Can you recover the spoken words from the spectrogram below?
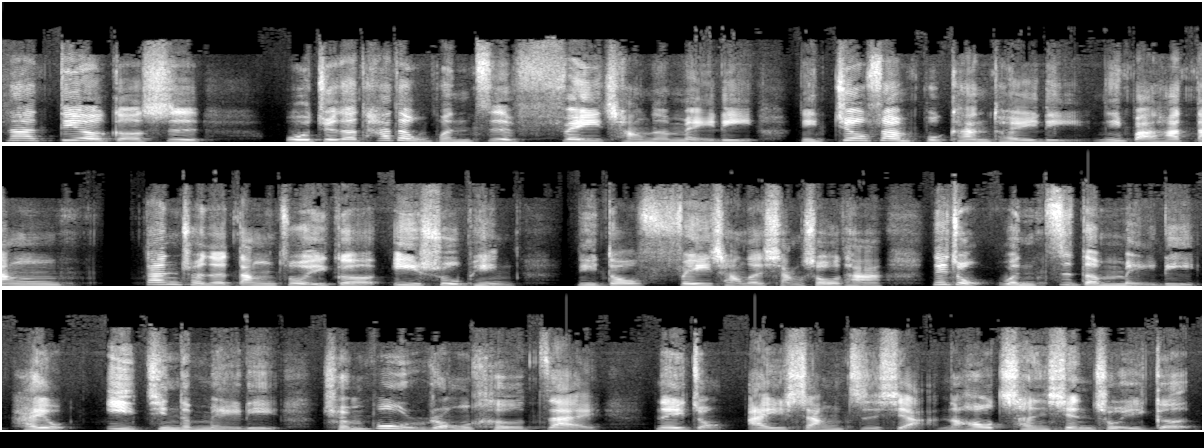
那第二个是。我觉得他的文字非常的美丽，你就算不看推理，你把它当单纯的当做一个艺术品，你都非常的享受它那种文字的美丽，还有意境的美丽，全部融合在那种哀伤之下，然后呈现出一个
